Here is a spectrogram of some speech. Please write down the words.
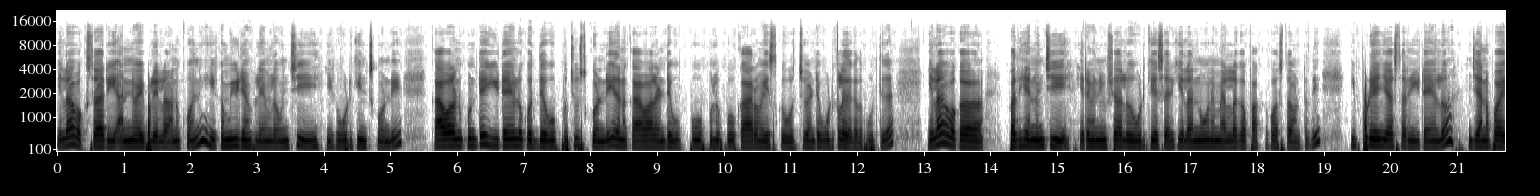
ఇలా ఒకసారి అన్ని వైపులు ఇలా అనుకొని ఇక మీడియం ఫ్లేమ్లో ఉంచి ఇక ఉడికించుకోండి. కావాలనుకుంటే ఈ టైంలో కొద్దిగా ఉప్పు చూసుకోండి. ఏదైనా కావాలంటే ఉప్పు పులుపు కారం వేసుకోవచ్చు. అంటే ఉడకలేదు కదా పూర్తిగా. ఇలా ఒక పదిహేను నుంచి ఇరవై నిమిషాలు ఉడికేసరికి ఇలా నూనె మెల్లగా పక్కకు వస్తూ ఉంటుంది. ఇప్పుడు ఏం చేస్తారు? ఈ టైంలో జనపాయ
